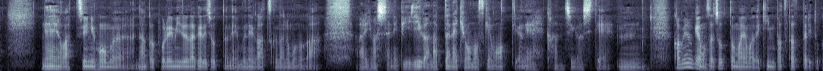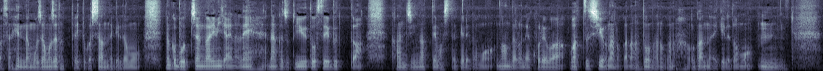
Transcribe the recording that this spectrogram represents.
ねえワッツユニフォーム、なんかこれ見るだけでちょっとね、胸が熱くなるものがありましたね。B リーガーなったね、京之助もっていうね、感じがして。うん。髪の毛もさ、ちょっと前まで金髪だったりとかさ、変なもじゃもじゃだったりとかしたんだけれども、なんか坊ちゃん狩りみたいなね、なんかちょっと優等生ぶった感じになってましたけれども、なんだろうね、これはワッツ仕様なのかなどうなのかなわかんないけれども、うん。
